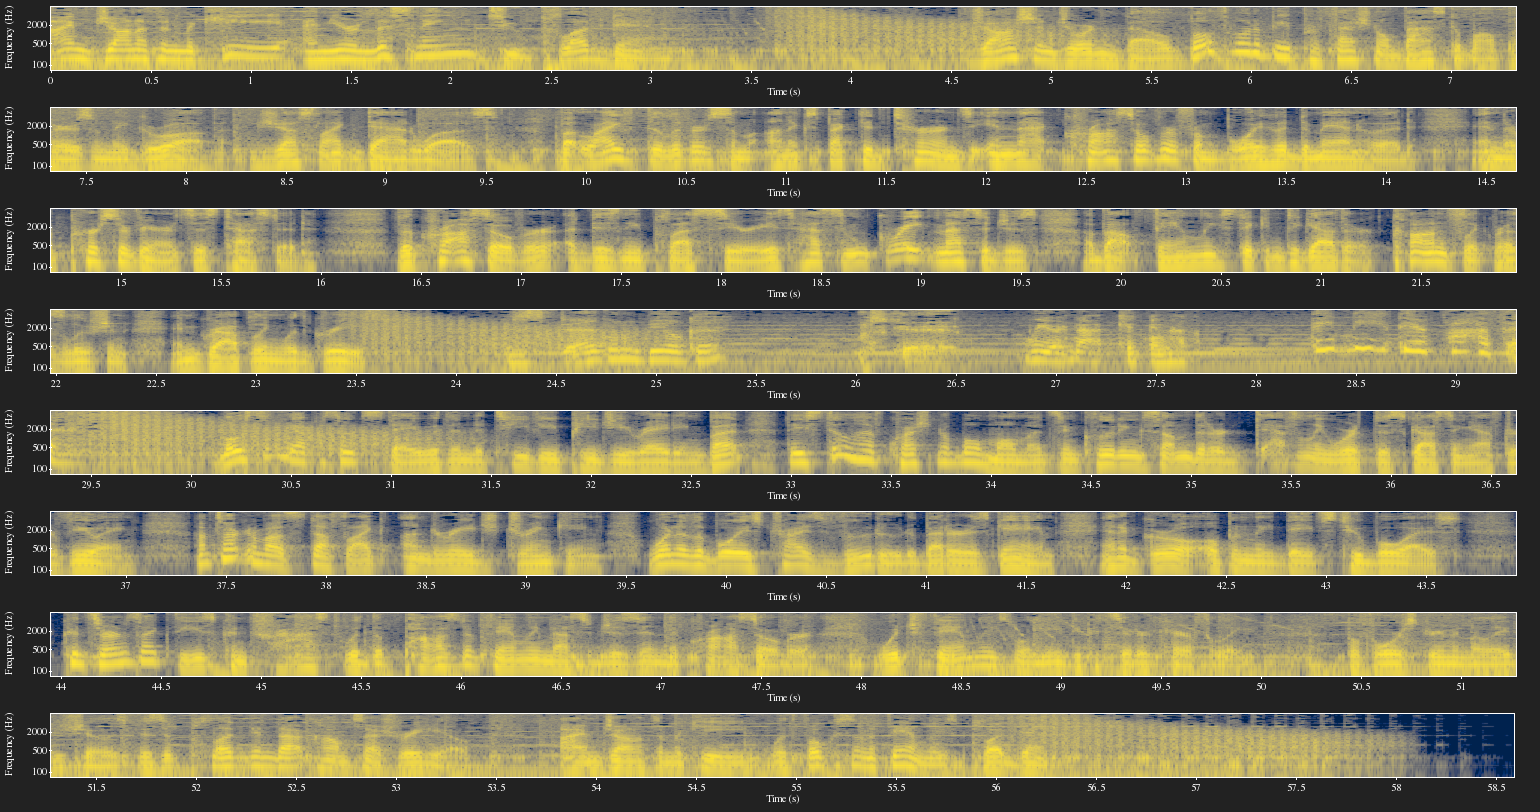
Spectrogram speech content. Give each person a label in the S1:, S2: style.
S1: I'm Jonathan McKee, and you're listening to Plugged In. Josh and Jordan Bell both want to be professional basketball players when they grow up, just like dad was. But life delivers some unexpected turns in that crossover from boyhood to manhood, and their perseverance is tested. The Crossover, a Disney Plus series, has some great messages about family sticking together, conflict resolution, and grappling with grief.
S2: Is dad gonna be okay?
S3: I'm scared.
S4: We are not giving up. They need their father.
S1: Most of the episodes stay within the TV PG rating, but they still have questionable moments, including some that are definitely worth discussing after viewing. I'm talking about stuff like underage drinking, one of the boys tries voodoo to better his game, and a girl openly dates two boys. Concerns like these contrast with the positive family messages in the crossover, which families will need to consider carefully. Before streaming the latest shows, visit pluggedin.com slash radio. I'm Jonathan McKee with Focus on the Family's Plugged In.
